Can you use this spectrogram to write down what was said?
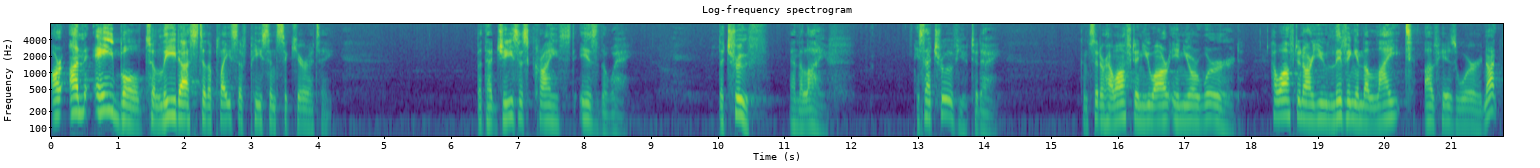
are unable to lead us to the place of peace and security. But that Jesus Christ is the way, the truth, and the life. Is that true of you today? Consider how often you are in your word. How often are you living in the light of His Word? Not,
